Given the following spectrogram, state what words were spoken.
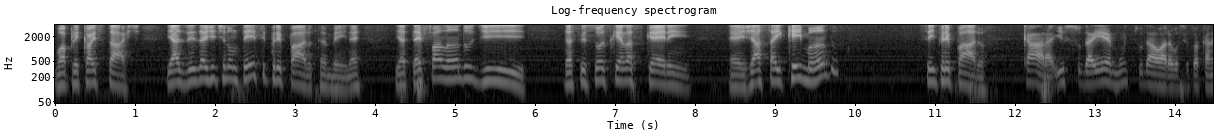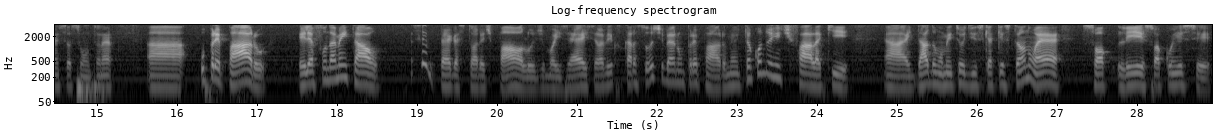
vou aplicar o start. E às vezes a gente não tem esse preparo também, né? E até falando de das pessoas que elas querem é, já sair queimando sem preparo. Cara, isso daí é muito da hora você tocar nesse assunto, né? Ah, o preparo, ele é fundamental você pega a história de Paulo, de Moisés, você vai ver que os caras todos tiveram um preparo, né? Então, quando a gente fala que, ah, em dado momento eu disse que a questão não é só ler, só conhecer,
